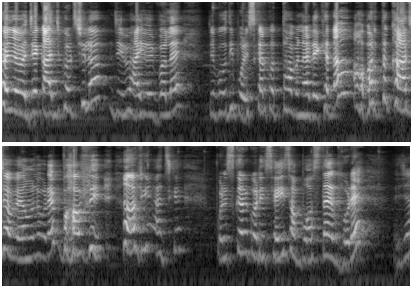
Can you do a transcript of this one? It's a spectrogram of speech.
হয়ে যাবে যে কাজ করছিল, যে ভাই ওই বলে যে বৌদি পরিষ্কার করতে হবে না, রেখে দাও, আবার তো কাজ হবে। আমি ওরে বাবরে আমি আজকে পরিষ্কার করি, সেই সব বস্তায় ভরে, এই যে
